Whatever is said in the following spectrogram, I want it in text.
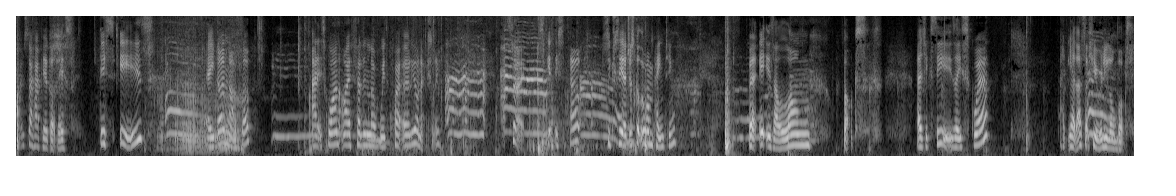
I'm so happy I got this. This is a Diamond Art Club, and it's one I fell in love with quite early on actually. So let's get this out. So you can see I just got the one painting, but it is a long box. As you can see, it is a square. And yeah, that's actually a really long box.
